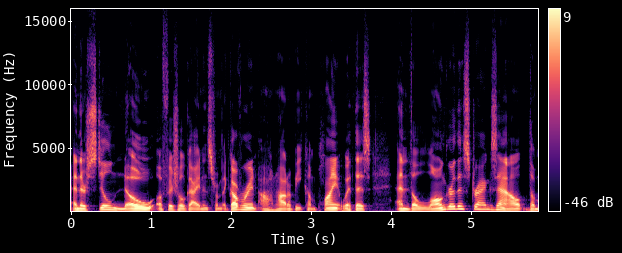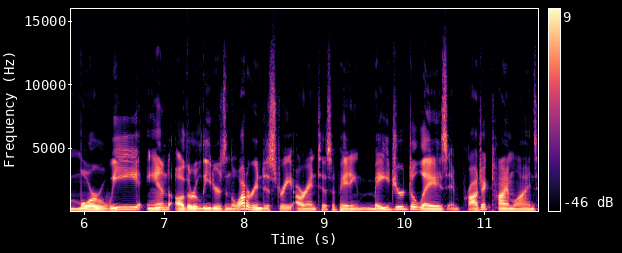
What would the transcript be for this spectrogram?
and there's still no official guidance from the government on how to be compliant with this. And the longer this drags out, the more we and other leaders in the water industry are anticipating major delays in project timelines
